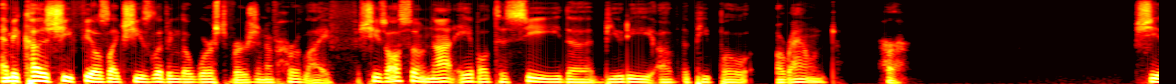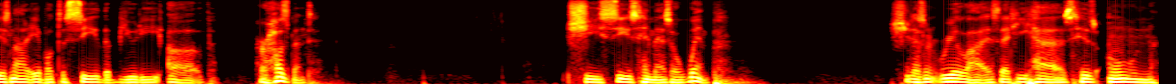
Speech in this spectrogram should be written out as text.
And because she feels like she's living the worst version of her life, she's also not able to see the beauty of the people around her. She is not able to see the beauty of her husband. She sees him as a wimp. She doesn't realize that he has his own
